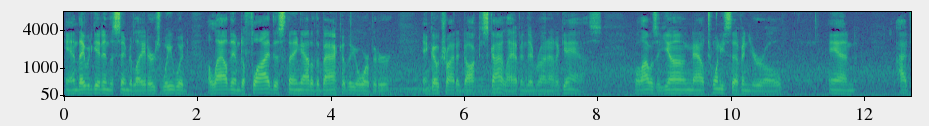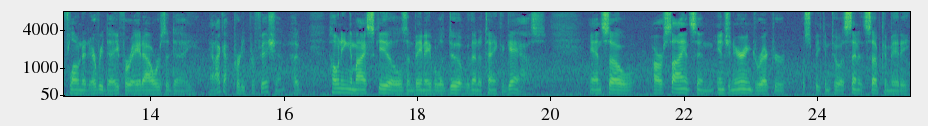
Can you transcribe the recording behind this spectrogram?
And they would get in the simulators. We would allow them to fly this thing out of the back of the orbiter and go try to dock to Skylab and then run out of gas. Well, I was a young, now 27 year old, and I'd flown it every day for eight hours a day, and I got pretty proficient at honing my skills and being able to do it within a tank of gas. And so our science and engineering director was speaking to a Senate subcommittee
